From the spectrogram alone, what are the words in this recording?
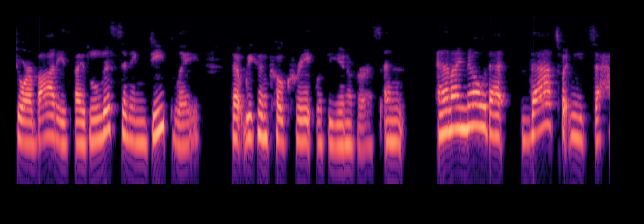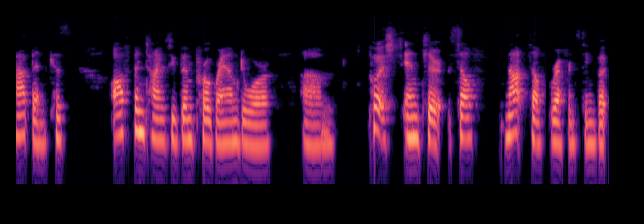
to our bodies by listening deeply, that we can co-create with the universe. And, and I know that that's what needs to happen because oftentimes we've been programmed or um, pushed into self, not self-referencing, but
